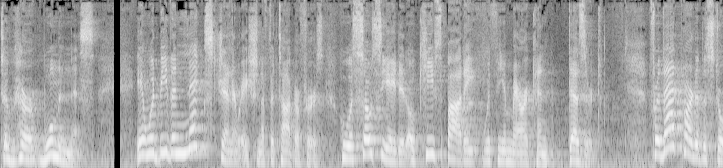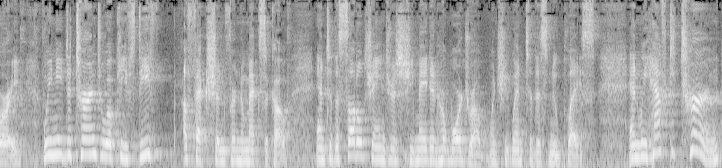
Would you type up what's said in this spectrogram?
to her womanness. It would be the next generation of photographers who associated O'Keeffe's body with the American desert. For that part of the story, we need to turn to O'Keeffe's deep affection for New Mexico and to the subtle changes she made in her wardrobe when she went to this new place. And we have to turn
